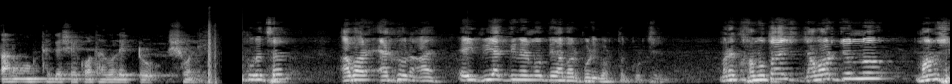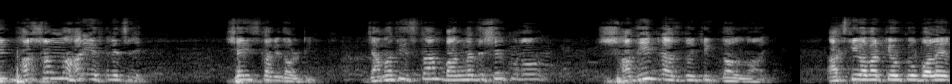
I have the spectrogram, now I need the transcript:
তার মুখ থেকে সে কথাগুলো একটু শুনি। করেছেন, আবার এখন এই দুই এক দিনের মধ্যে আবার পরিবর্তন করছেন। মানে ক্ষমতায় যাওয়ার জন্য মানসিক ভারসাম্য হারিয়ে ফেলেছে সেই ইসলামী দলটি। জামাত ইসলাম বাংলাদেশের কোনো স্বাধীন রাজনৈতিক দল নয়। আজকেও আবার কেউ কেউ বলেন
